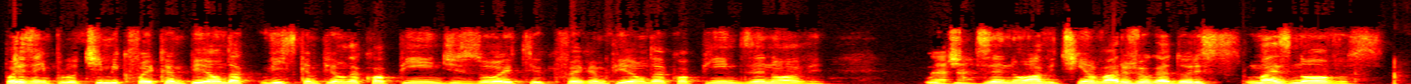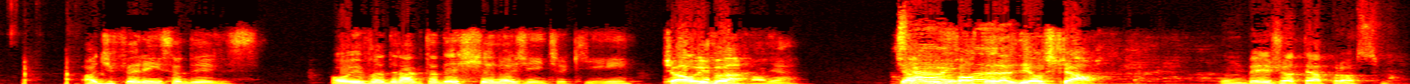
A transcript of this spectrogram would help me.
por exemplo, o time que foi campeão da vice-campeão da Copinha em 18 e o que foi campeão da Copinha em 19. O é. de 19 tinha vários jogadores mais novos. A diferença deles. Ó, o Ivan Drago tá deixando a gente aqui, hein? Tchau, Ivan. Tchau, tchau falta de Deus, tchau. Um beijo, até a próxima.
